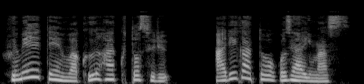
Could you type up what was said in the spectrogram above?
不明点は空白とする。ありがとうございます。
